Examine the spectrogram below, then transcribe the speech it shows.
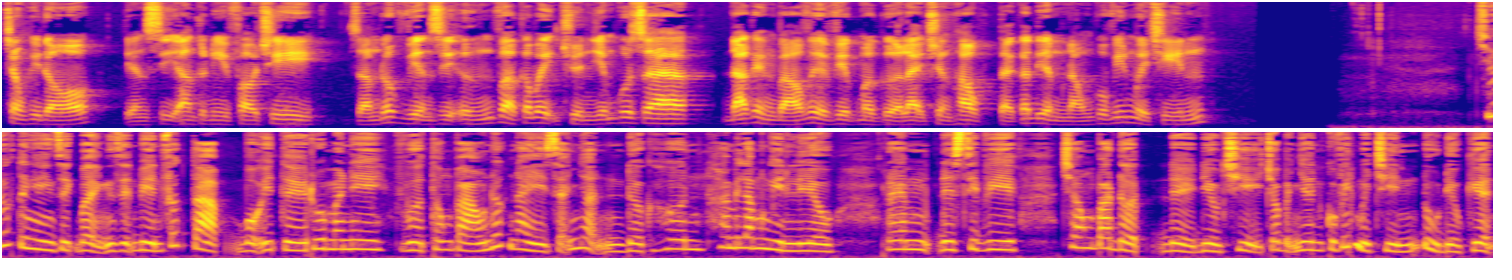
Trong khi đó, tiến sĩ Anthony Fauci, giám đốc Viện Dị ứng và các bệnh truyền nhiễm quốc gia, đã cảnh báo về việc mở cửa lại trường học tại các điểm nóng COVID-19 Trước tình hình dịch bệnh diễn biến phức tạp, Bộ Y tế Romania vừa thông báo nước này sẽ nhận được hơn 25.000 liều Remdesivir trong 3 đợt để điều trị cho bệnh nhân COVID-19 đủ điều kiện.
